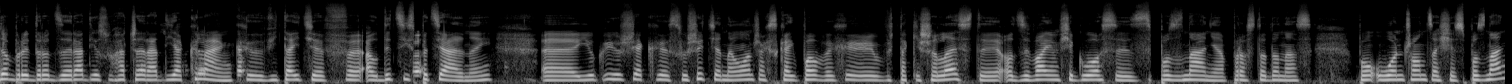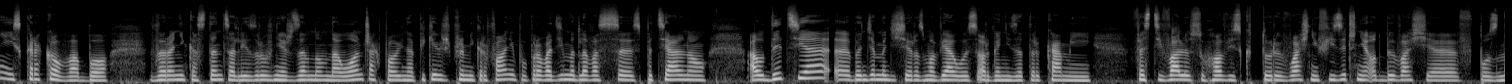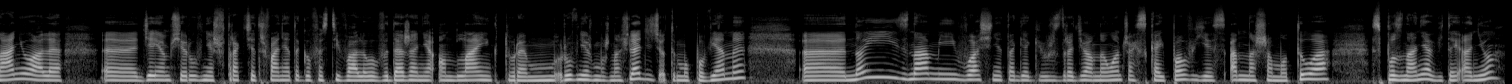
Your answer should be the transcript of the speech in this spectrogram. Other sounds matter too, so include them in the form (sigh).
Dobry drodzy radiosłuchacze Radia Klank. Witajcie w audycji specjalnej. E, Już jak słyszycie na łączach skype'owych e, takie szelesty, odzywają się głosy z Poznania prosto do nas łączące się z Poznania i z Krakowa, bo Weronika Stencel jest również ze mną na łączach, Paulina Pikiewicz przy mikrofonie. Poprowadzimy dla Was e, specjalną audycję. Będziemy dzisiaj rozmawiały z organizatorkami festiwalu słuchowisk, który właśnie fizycznie odbywa się w Poznaniu, ale e, dzieją się również w trakcie trwania tego festiwalu wydarzenia online, które również można śledzić, o tym opowiemy. E, no i z nami właśnie, tak jak już zdradziłam na łączach Skype'owych, jest Anna Szamotuła z Poznania. Witaj Aniu.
